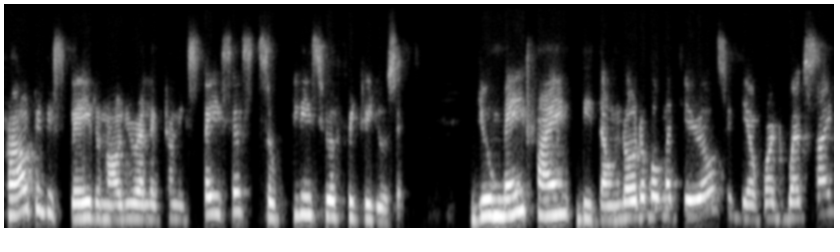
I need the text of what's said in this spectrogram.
proudly display it on all your electronic spaces, so please feel free to use it. You may find the downloadable materials in the award website,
